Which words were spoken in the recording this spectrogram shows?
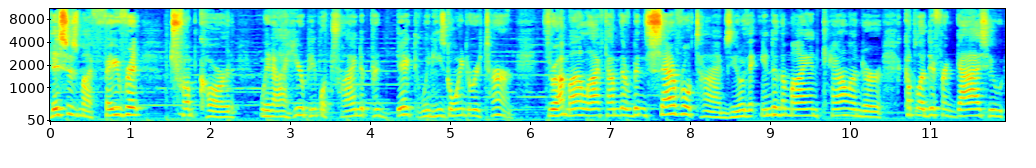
This is my favorite trump card when I hear people trying to predict when he's going to return. Throughout my lifetime, there have been several times, you know, the end of the Mayan calendar, a couple of different guys who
